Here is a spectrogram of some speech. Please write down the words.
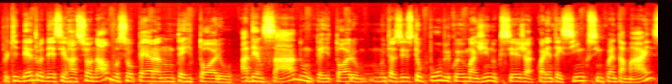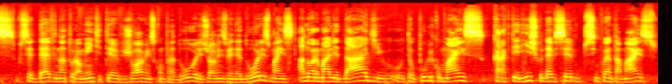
porque dentro desse racional você opera num território adensado, um território, muitas vezes teu público, eu imagino que seja 45, 50 a mais. Você deve naturalmente ter jovens compradores, jovens vendedores, mas a normalidade, o teu público mais característico deve ser 50 a mais,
